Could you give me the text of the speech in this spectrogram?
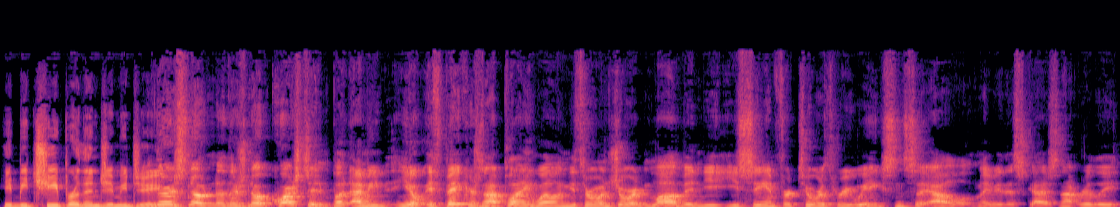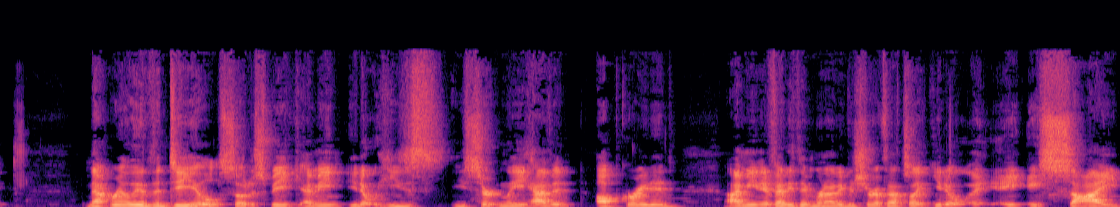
He'd be cheaper than Jimmy G. there's no, no, there's no question. But I mean, you know, if Baker's not playing well and you throw in Jordan Love and you, you see him for two or three weeks and say, oh, well, maybe this guy's not really, not really the deal, so to speak. I mean, you know, he's he certainly haven't upgraded. I mean, if anything, we're not even sure if that's like you know a, a side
